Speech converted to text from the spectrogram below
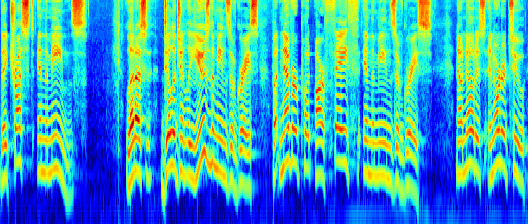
they trust in the means. Let us diligently use the means of grace, but never put our faith in the means of grace. Now, notice, in order to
